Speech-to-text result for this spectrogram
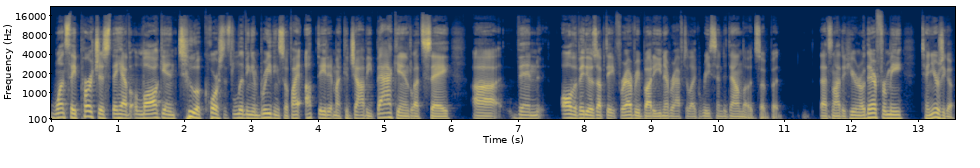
once they purchase, they have a login to a course that's living and breathing. So if I update it my Kajabi backend, let's say, uh, then all the videos update for everybody. You never have to like resend a download. So, but that's neither here nor there for me 10 years ago.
